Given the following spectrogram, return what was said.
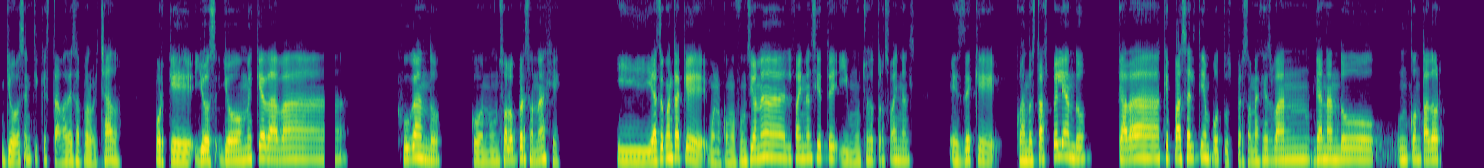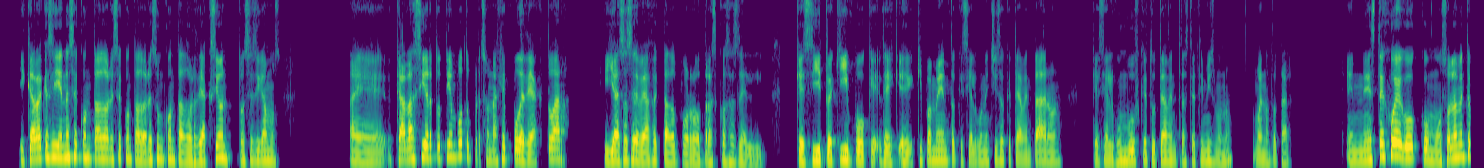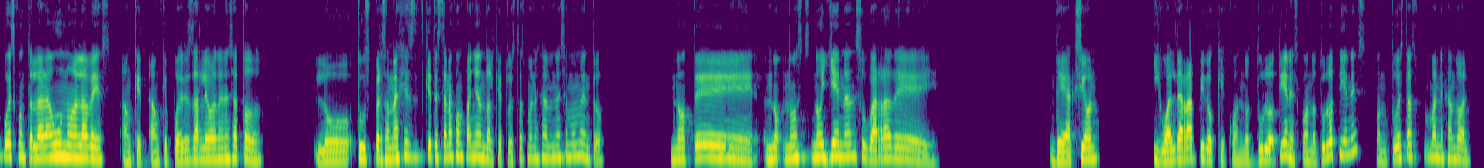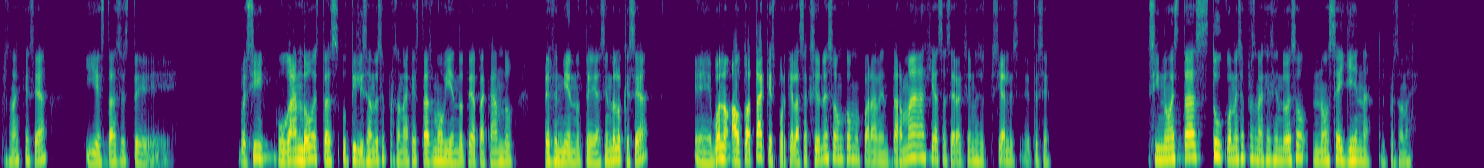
yo sentí que estaba desaprovechado, porque yo, yo me quedaba jugando con un solo personaje. Y haz de cuenta que, bueno, como funciona el Final 7 y muchos otros Finals, es de que cuando estás peleando, cada que pasa el tiempo, tus personajes van ganando un contador. Y cada que se llena ese contador, ese contador es un contador de acción. Entonces, digamos, eh, cada cierto tiempo tu personaje puede actuar. Y ya eso se ve afectado por otras cosas del que si tu equipo, que, de equipamiento, que si algún hechizo que te aventaron, que si algún buff que tú te aventaste a ti mismo, ¿no? Bueno, total en este juego, como solamente puedes controlar a uno a la vez, aunque, aunque puedes darle órdenes a todos, tus personajes que te están acompañando, al que tú estás manejando en ese momento, no te. no, no, no llenan su barra de. de acción igual de rápido que cuando tú lo tienes. Cuando tú lo tienes, cuando tú estás manejando al personaje que sea y estás este pues sí, jugando, estás utilizando ese personaje, estás moviéndote, atacando, defendiéndote, haciendo lo que sea. Eh, bueno, autoataques, porque las acciones son como para aventar magias, hacer acciones especiales, etc. Si no estás tú con ese personaje haciendo eso, no se llena el personaje.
